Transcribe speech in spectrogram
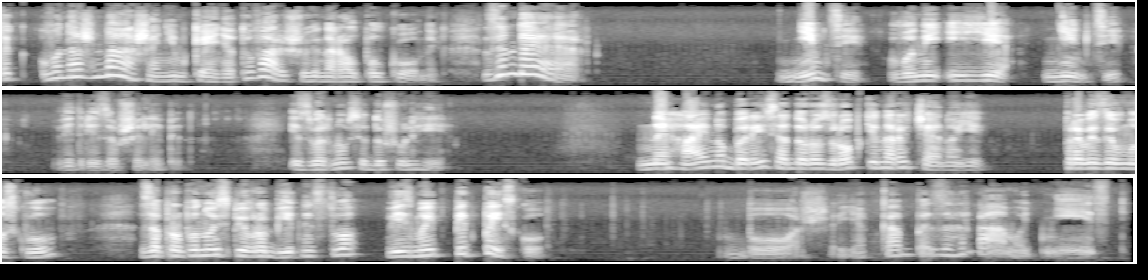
Так вона ж наша німкеня, товаришу генерал-полковник, з НДР. Німці, вони і є німці, відрізав Шелепін і звернувся до Шульги. Негайно берися до розробки нареченої. Привези в Москву, запропонуй співробітництво, візьми підписку. Боже, яка безграмотність.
